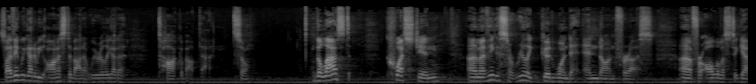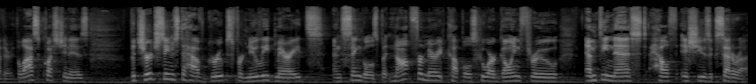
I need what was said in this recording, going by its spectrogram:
So I think we got to be honest about it. We really got to talk about that. So the last question, um, I think is a really good one to end on for us, uh, for all of us together. The last question is the church seems to have groups for newly marrieds and singles, but not for married couples who are going through empty nest, health issues, etc.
